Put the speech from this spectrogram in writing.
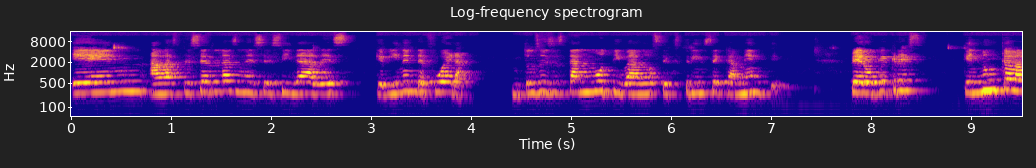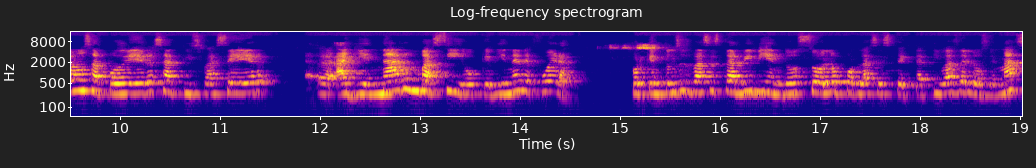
en abastecer las necesidades que vienen de fuera Entonces están motivados extrínsecamente. Pero ¿qué crees? Que nunca vamos a poder satisfacer, eh, a llenar un vacío que viene de fuera, porque entonces vas a estar viviendo solo por las expectativas de los demás,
